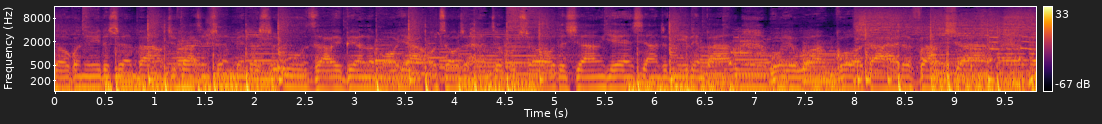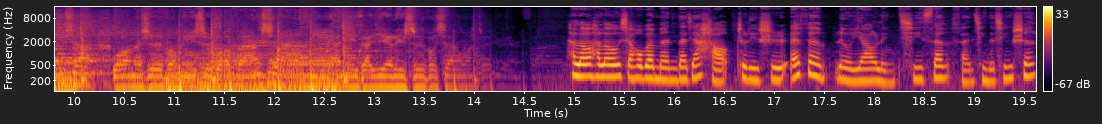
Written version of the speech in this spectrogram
走过你的身旁，却发现身边的事物早已变了模样。我抽着很久不抽的香烟，想着你脸庞。我也望过大海的方向。你想，我们是否迷失过方向？你看你在夜里是否向往着？Hello Hello，小伙伴们，大家好，这里是 FM 六幺零七三凡庆的心声，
